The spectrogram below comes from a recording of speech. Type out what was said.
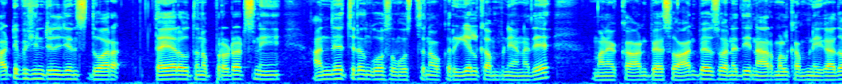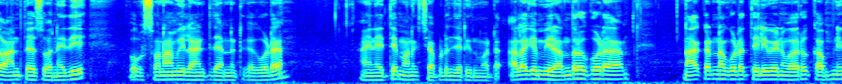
ఆర్టిఫిషియల్ ఇంటెలిజెన్స్ ద్వారా తయారవుతున్న ప్రొడక్ట్స్ని అందించడం కోసం వస్తున్న ఒక రియల్ కంపెనీ అన్నదే మన యొక్క ఆన్పేసు ఆన్పేసు అనేది నార్మల్ కంపెనీ కాదు ఆన్పేసు అనేది ఒక సునామీ లాంటిది అన్నట్టుగా కూడా ఆయన అయితే మనకు చెప్పడం జరిగిందన్నమాట. అలాగే మీరందరూ కూడా నాకన్నా కూడా తెలివైన వారు కంపెనీ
